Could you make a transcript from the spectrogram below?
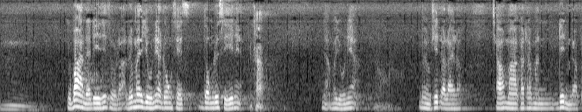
อืมอยู่บ้านเนี่ยดีที่สุดละหรือไม่อยู่เนี่ยดงเศษดงฤาษีเนี่ยครับ เนี่ยมาอยู่เนี่ยไม่ต้องคิดอะไรแล้วเช้ามาก็ถ้ามันดิ้นก็ไป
